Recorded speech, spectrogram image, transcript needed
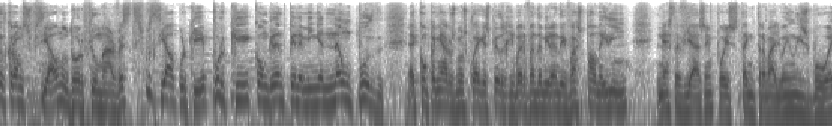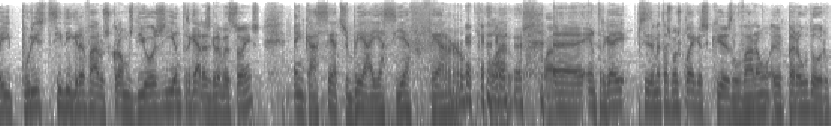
Caderneta de cromos especial no Douro Film Harvest. Especial porquê? Porque, com grande pena minha, não pude acompanhar os meus colegas Pedro Ribeiro, Vanda Miranda e Vasco Palmeirim nesta viagem, pois tenho trabalho em Lisboa e por isso decidi gravar os cromos de hoje e entregar as gravações em cassetes BASF Ferro, claro. claro. Uh, entreguei precisamente aos meus colegas que as levaram uh, para o Douro.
